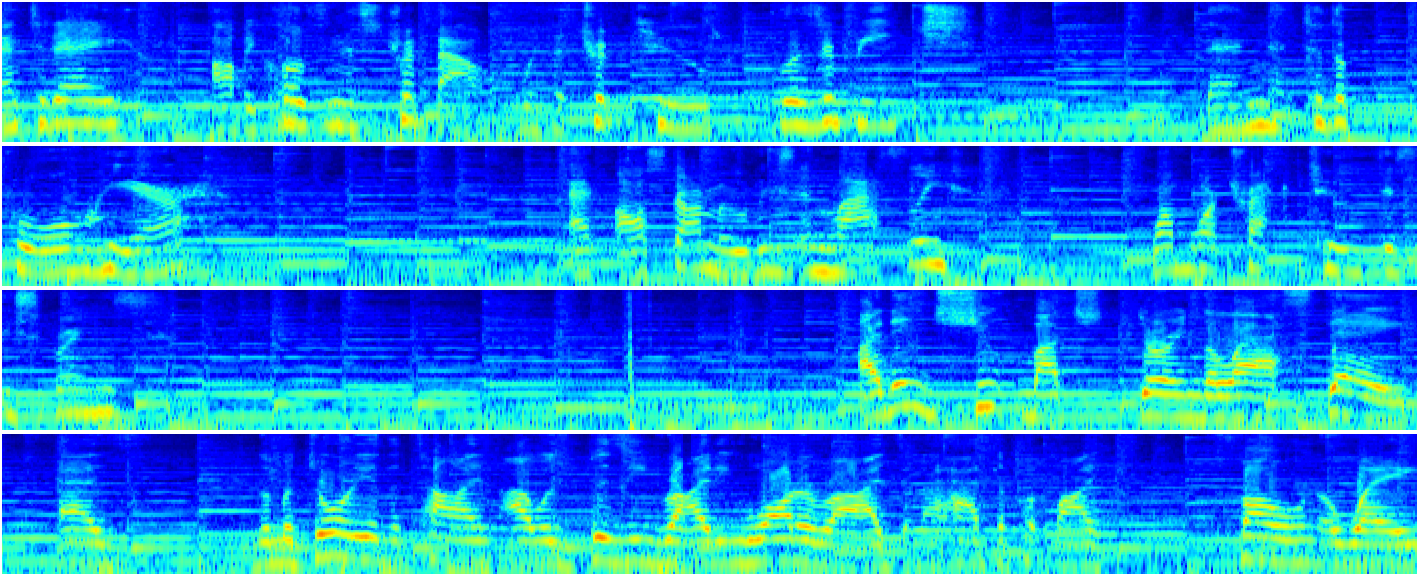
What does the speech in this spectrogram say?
And today, I'll be closing this trip out with a trip to Blizzard Beach then to the pool here. at All Star Movies. And lastly, one more trek to Disney Springs. I didn't shoot much during the last day as the majority of the time I was busy riding water rides and I had to put my phone away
